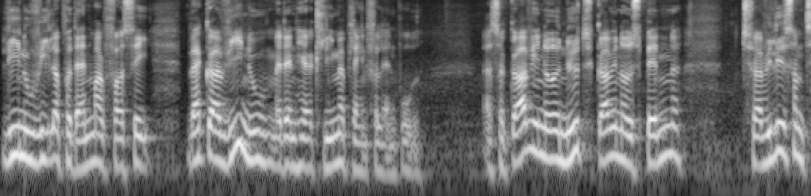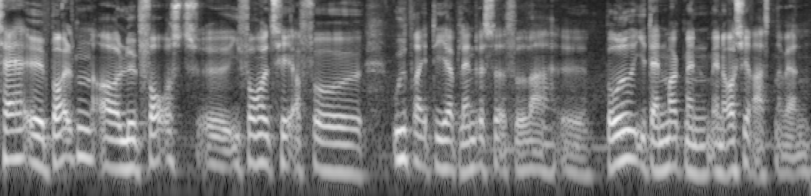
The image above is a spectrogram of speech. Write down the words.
lige nu hviler på Danmark for at se, hvad gør vi nu med den her klimaplan for landbruget? Altså, gør vi noget nyt? Gør vi noget spændende? Tør vi ligesom tage øh, bolden og løbe forrest øh, i forhold til at få udbredt de her plantebaserede fødevarer, øh, både i Danmark, men, men også i resten af verden.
